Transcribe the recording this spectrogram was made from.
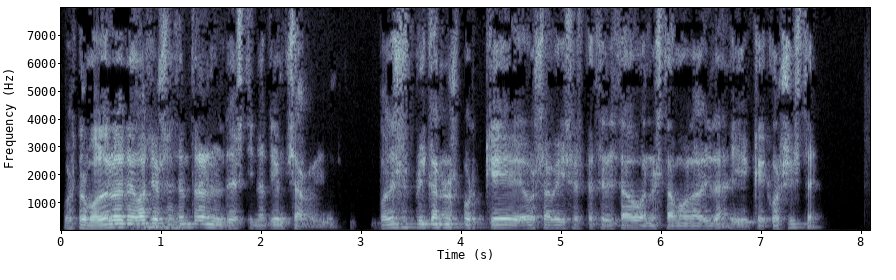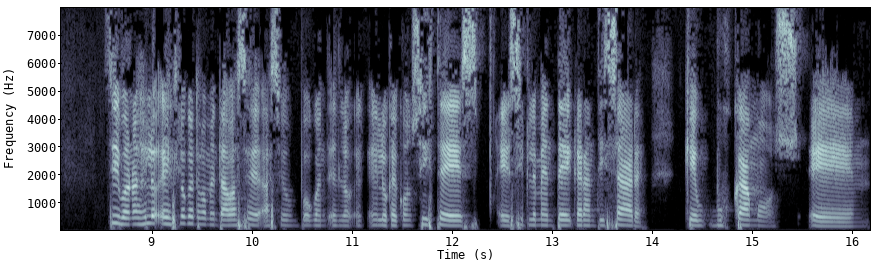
Vuestro modelo de negocio se centra en el Destination Charging. ¿Puedes explicarnos por qué os habéis especializado en esta modalidad y en qué consiste? Sí, bueno, es lo, es lo que te comentaba hace, hace un poco. En, lo, que consiste es, simplemente garantizar que buscamos eh,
